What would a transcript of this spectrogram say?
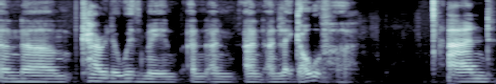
and um, carried her with me and, and, and, and, and let go of her. And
